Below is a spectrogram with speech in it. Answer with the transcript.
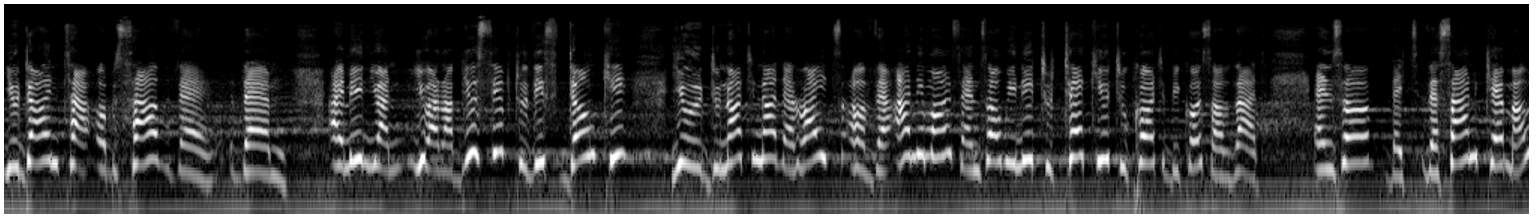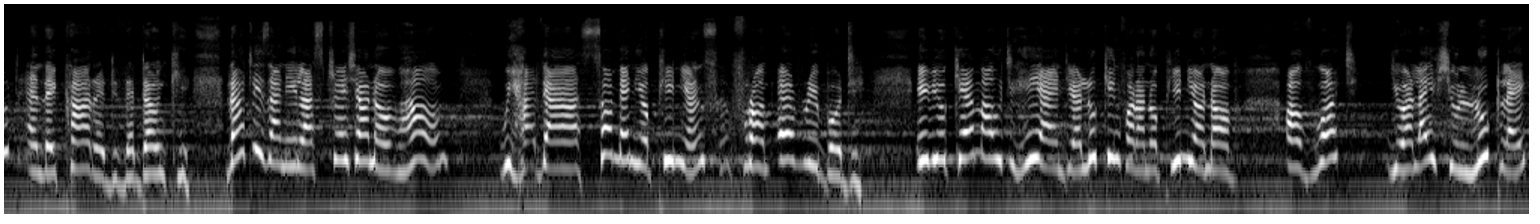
you don't uh, observe the, the, I mean, you are, you are abusive to this donkey. You do not know the rights of the animals. And so we need to take you to court because of that. And so the, the son came out and they carried the donkey. That is an illustration of how we ha- there are so many opinions from everybody. If you came out here and you're looking for an opinion of, of what your life should look like,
